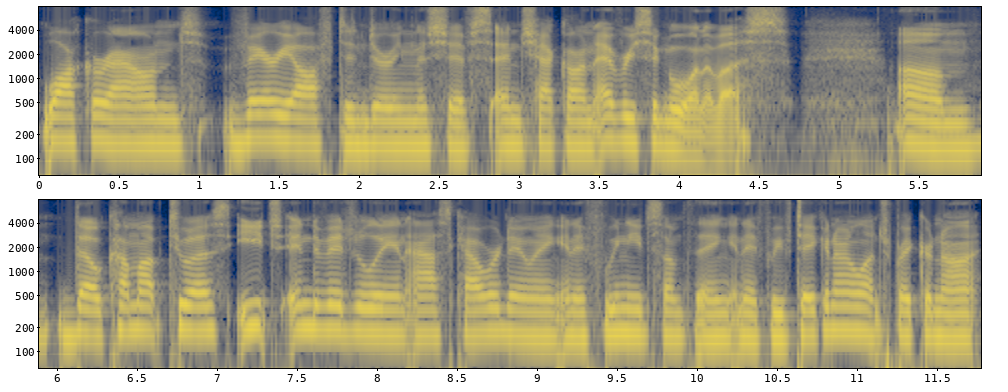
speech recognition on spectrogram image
walk around very often during the shifts and check on every single one of us. Um, they'll come up to us each individually and ask how we're doing and if we need something and if we've taken our lunch break or not.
